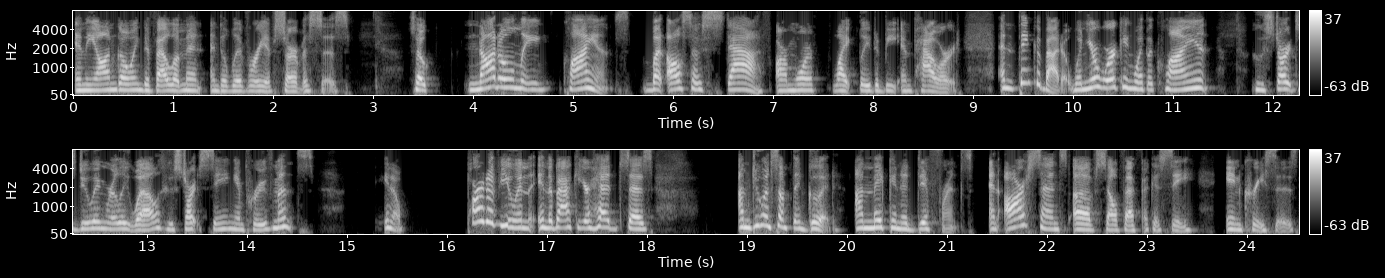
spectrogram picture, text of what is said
in the ongoing development and delivery of services. So not only clients but also staff are more likely to be empowered. And think about it when you're working with a client who starts doing really well who starts seeing improvements you know part of you in the, in the back of your head says i'm doing something good. I'm making a difference. And our sense of self-efficacy increases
